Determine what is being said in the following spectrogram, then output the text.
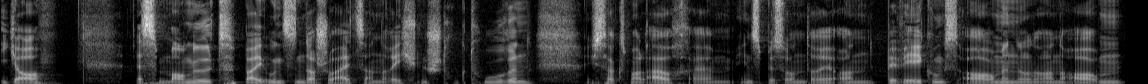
ja, es mangelt bei uns in der Schweiz an rechten Strukturen. Ich sage es mal auch ähm, insbesondere an Bewegungsarmen oder an Armen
